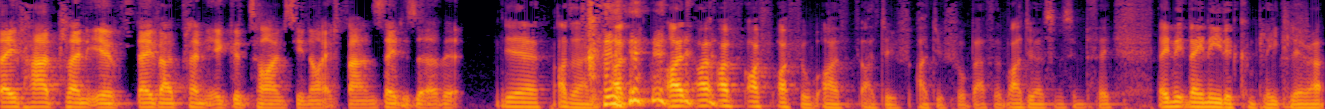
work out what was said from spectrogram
They've had plenty of they've had plenty of good times. United fans, they deserve it. Yeah, I don't know. I, I, I, I, I feel I, I do I do feel bad for them. I do have some sympathy. They need they need a complete clear out.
